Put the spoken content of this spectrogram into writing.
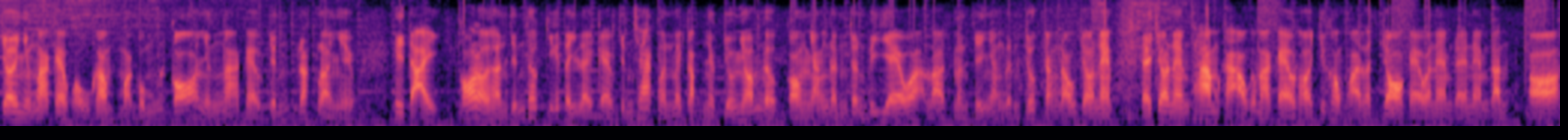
chơi những mã kèo phụ không mà cũng có những mã kèo chính rất là nhiều thì tại có đội hình chính thức với cái tỷ lệ kèo chính xác mình mới cập nhật vô nhóm được. Còn nhận định trên video á là mình chỉ nhận định trước trận đấu cho anh em để cho anh em tham khảo cái mã kèo thôi chứ không phải là cho kèo anh em để anh em đánh. Đó.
